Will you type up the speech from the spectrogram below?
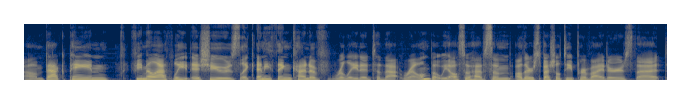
um, back pain, female athlete issues, like anything kind of related to that realm. But we also have some other specialty providers that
